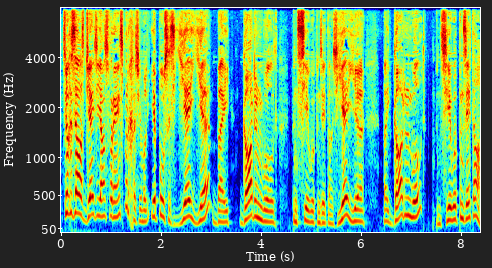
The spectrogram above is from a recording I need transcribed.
So gesels JJ Jans van Rensburg as jy wil e-pos is JJ by gardenworld.co.za. JJ by gardenworld.co.za.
